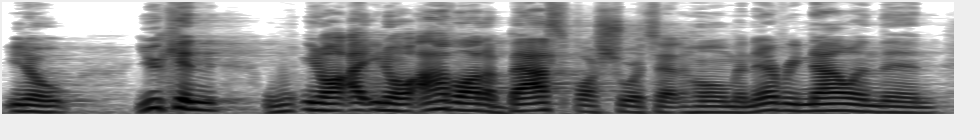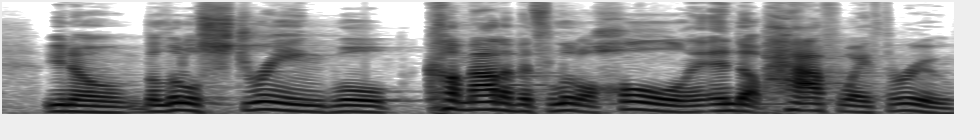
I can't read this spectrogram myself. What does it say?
You know, you can, you know, I, you know, I have a lot of basketball shorts at home, and every now and then, you know, the little string will come out of its little hole and end up halfway through.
